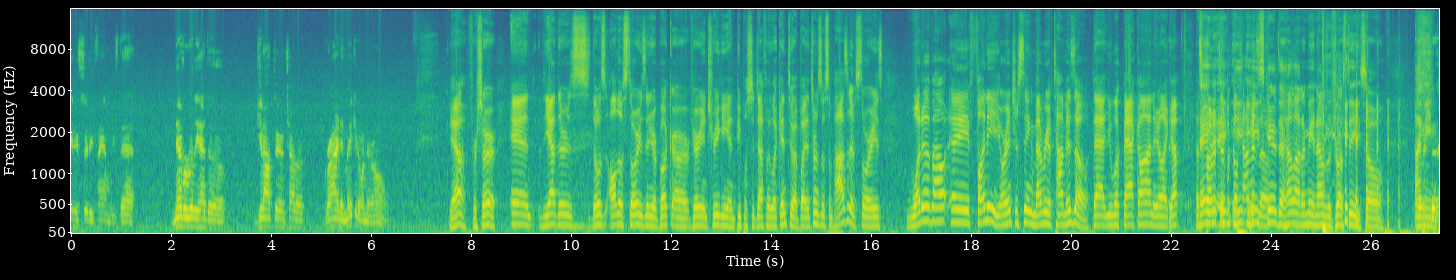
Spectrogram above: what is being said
inner city families that never really had to get out there and try to grind and make it on their own. Yeah, for sure. And yeah, there's those all those stories in your book are very intriguing and people should definitely look into it. But in terms of some positive stories, what about a funny or interesting memory of Tom Izzo that you look back on and you're like, "Yep, that's Hey, prototypical he, Tom he, Izzo." scared the hell out of me, and I was a trustee. so, I mean,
